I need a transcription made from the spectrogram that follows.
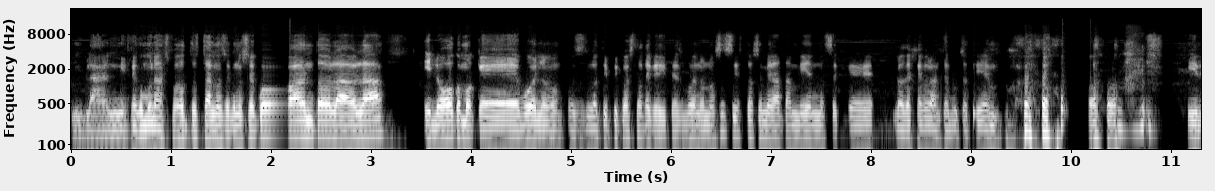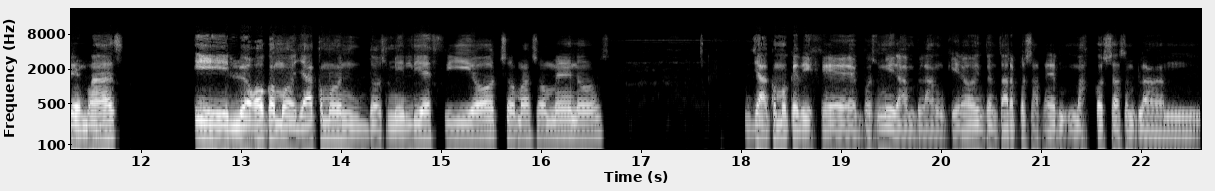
En plan, hice como unas fotos, tal, no sé qué, no sé cuánto, bla, bla. Y luego como que, bueno, pues lo típico esto de que dices, bueno, no sé si esto se me da tan bien, no sé qué, lo dejé durante mucho tiempo y demás. Y luego como ya como en 2018 más o menos, ya como que dije, pues mira, en plan, quiero intentar pues hacer más cosas, en plan,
